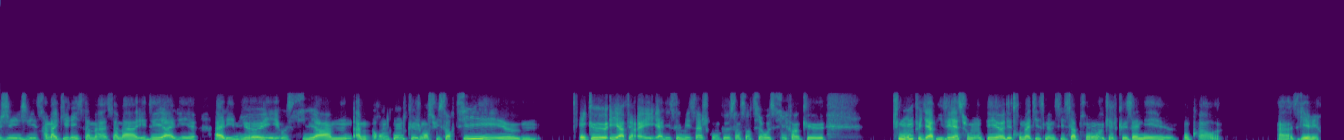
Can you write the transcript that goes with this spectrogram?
j'ai, ça m'a guéri, ça m'a, ça m'a aidé à aller, à aller mieux et aussi à, à, me rendre compte que je m'en suis sortie et, et, que, et, à faire, et à laisser le message qu'on peut s'en sortir aussi, enfin que tout le monde peut y arriver à surmonter euh, des traumatismes, même si ça prend euh, quelques années euh, encore à se guérir.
